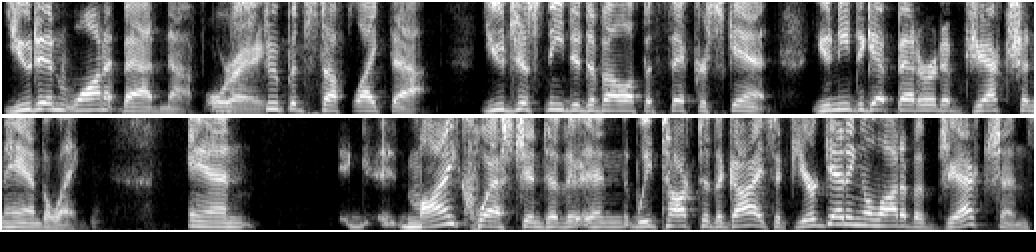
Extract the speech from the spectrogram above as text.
you didn't want it bad enough or right. stupid stuff like that. You just need to develop a thicker skin. You need to get better at objection handling. And my question to the and we talked to the guys if you're getting a lot of objections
